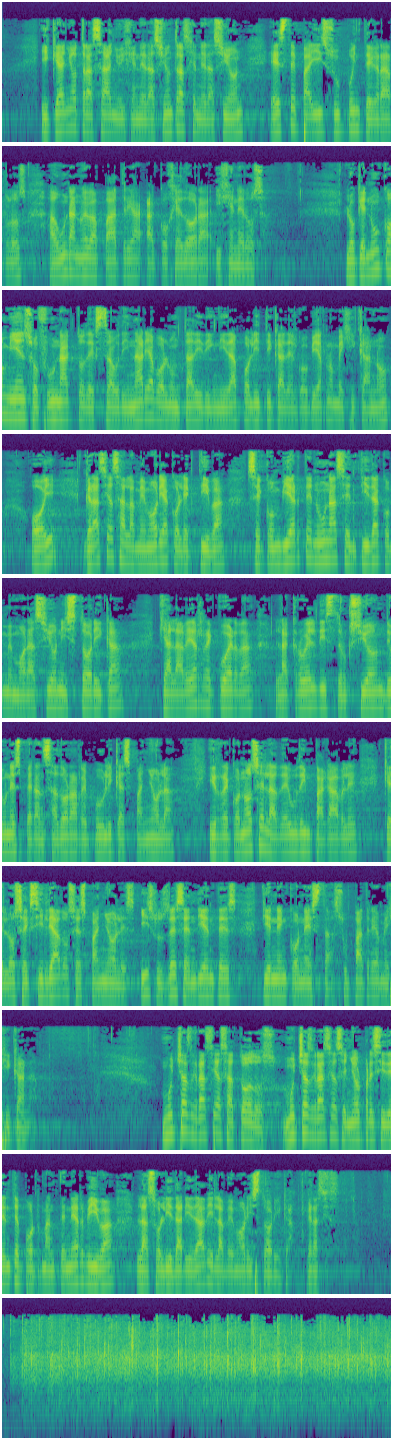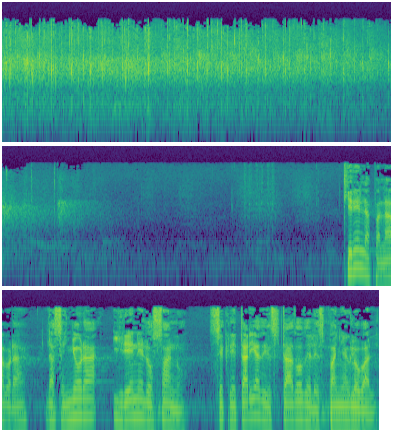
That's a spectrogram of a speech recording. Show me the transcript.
y que año tras año y generación tras generación este país supo integrarlos a una nueva patria acogedora y generosa. Lo que en un comienzo fue un acto de extraordinaria voluntad y dignidad política del gobierno mexicano, hoy, gracias a la memoria colectiva, se convierte en una sentida conmemoración histórica que a la vez recuerda la cruel destrucción de una esperanzadora República Española y reconoce la deuda impagable que los exiliados españoles y sus descendientes tienen con esta, su patria mexicana. Muchas gracias a todos. Muchas gracias, señor presidente, por mantener viva la solidaridad y la memoria histórica. Gracias. Tiene la palabra la señora Irene Lozano, secretaria de Estado de la España Global.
